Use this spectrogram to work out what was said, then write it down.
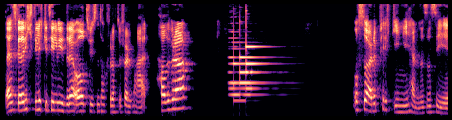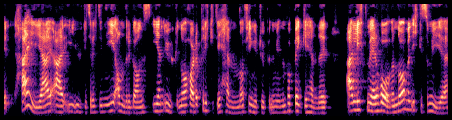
Da ønsker jeg deg riktig lykke til videre, og tusen takk for at du følger med her. Ha det bra! Og så er det prikking i hendene som sier Hei, jeg er i uke 39 andre gangs. I en uke nå har det prikket i hendene og fingertuppene mine på begge hender. Er litt mer hoven nå, men ikke så mye.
